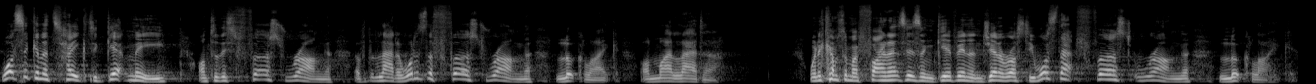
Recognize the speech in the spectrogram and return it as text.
what's it going to take to get me onto this first rung of the ladder? What does the first rung look like on my ladder? When it comes to my finances and giving and generosity, what's that first rung look like?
